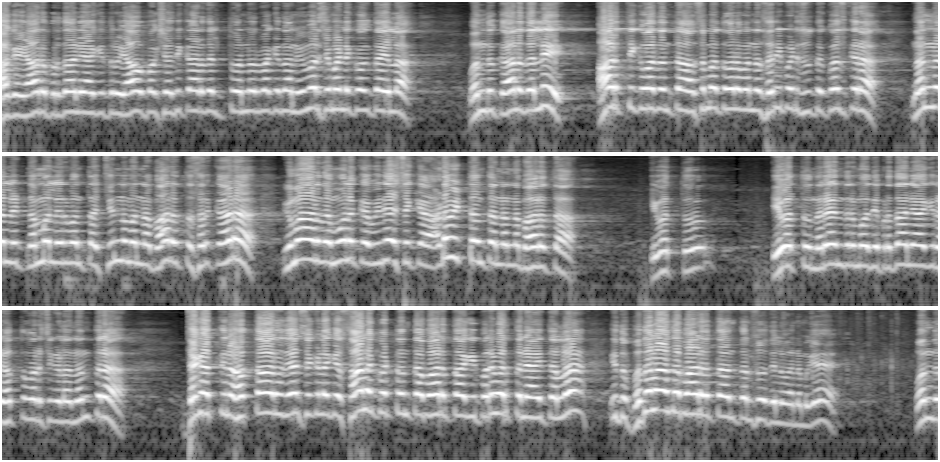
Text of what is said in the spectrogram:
ಆಗ ಯಾರು ಪ್ರಧಾನಿ ಆಗಿದ್ರು, ಯಾವ ಪಕ್ಷ ಅಧಿಕಾರದಲ್ಲಿತ್ತು ಅನ್ನೋದ್ರ ಬಗ್ಗೆ ನಾನು ವಿಮರ್ಶೆ ಮಾಡ್ಲಿಕ್ಕೆ ಹೋಗ್ತಾ ಇಲ್ಲ. ಒಂದು ಕಾಲದಲ್ಲಿ ಆರ್ಥಿಕವಾದಂಥ ಅಸಮತೋಲವನ್ನು ಸರಿಪಡಿಸುವುದಕ್ಕೋಸ್ಕರ ನನ್ನಲ್ಲಿ ನಮ್ಮಲ್ಲಿರುವಂಥ ಚಿನ್ನವನ್ನು ಭಾರತ ಸರ್ಕಾರ ವಿಮಾನದ ಮೂಲಕ ವಿದೇಶಕ್ಕೆ ಅಡವಿಟ್ಟಂತ ನನ್ನ ಭಾರತ. ಇವತ್ತು ಇವತ್ತು ನರೇಂದ್ರ ಮೋದಿ ಪ್ರಧಾನಿ ಆಗಿರೋ ಹತ್ತು ವರ್ಷಗಳ ನಂತರ ಜಗತ್ತಿನ ಹತ್ತಾರು ದೇಶಗಳಿಗೆ ಸಾಲ ಕೊಟ್ಟಂತ ಭಾರತ ಆಗಿ ಪರಿವರ್ತನೆ ಆಯ್ತಲ್ಲ, ಇದು ಬದಲಾದ ಭಾರತ ಅಂತ ಅನ್ಸೋದಿಲ್ವ ನಮಗೆ? ಒಂದು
